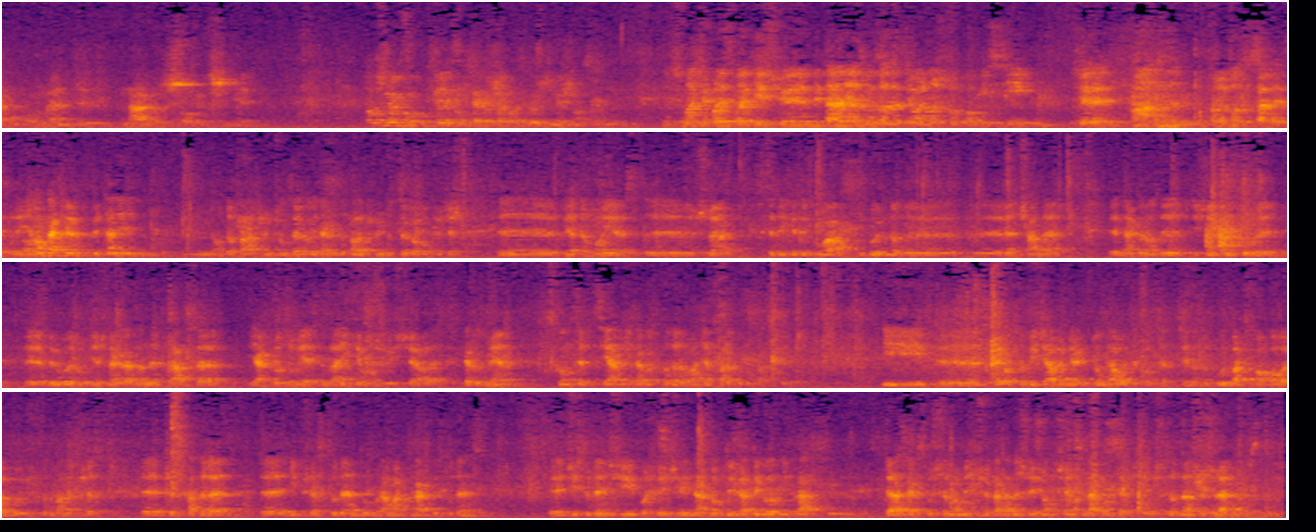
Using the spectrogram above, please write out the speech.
taką monumenty nagród Rzeszowy, czy nie. To w sumie było tyle komisja kończyła tego godziny 16. Czy macie Państwo jakieś e, pytania związane z działalnością Komisji Zieleni? Pan Przewodniczący Sadecki. Ja mam takie pytanie no, do Pana Przewodniczącego i także do Pana Przewodniczącego, bo przecież yy, wiadomo jest, yy, że wtedy, kiedy była, były no, wręczane nagrody w dziedzinie kultury, były również nagradzane prace, jak rozumiem, jestem laikiem oczywiście, ale jak rozumiem, z koncepcjami zagospodarowania Dukackiego. I y, z tego co widziałem, jak wyglądały te koncepcje, no to były bardzo fachowe, były przygotowane przez, y, przez kadrę y, i przez studentów w ramach praktyk studenckich. Ci studenci poświęcili na to kilka tygodni pracy. Teraz jak słyszę, ma być przekazane 60 tysięcy na koncepcję. Czy to znaczy, że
